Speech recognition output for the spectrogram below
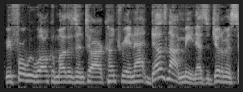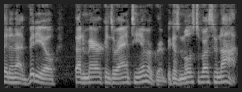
before we welcome others into our country. And that does not mean, as the gentleman said in that video, that Americans are anti immigrant because most of us are not.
